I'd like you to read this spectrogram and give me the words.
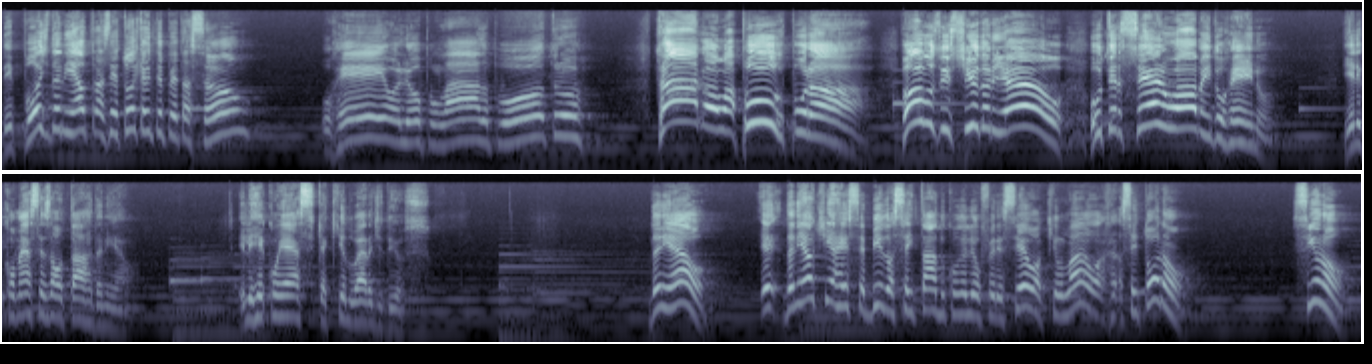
Depois de Daniel trazer toda aquela interpretação, o rei olhou para um lado, para o outro. Tragam a púrpura! Vamos vestir Daniel, o terceiro homem do reino. E ele começa a exaltar Daniel. Ele reconhece que aquilo era de Deus. Daniel, Daniel tinha recebido, aceitado quando ele ofereceu aquilo lá, aceitou ou não? Sim ou não?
